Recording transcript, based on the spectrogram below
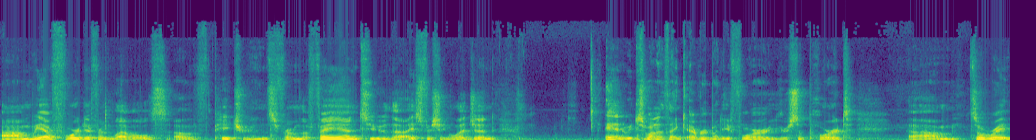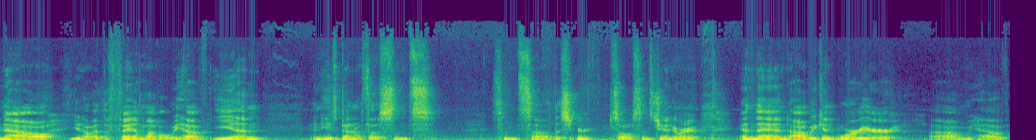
Um, we have four different levels of patrons, from the fan to the ice fishing legend, and we just want to thank everybody for your support. Um, so right now, you know, at the fan level, we have Ian, and he's been with us since since uh, this year, so since January. And then uh, Weekend Warrior, um, we have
